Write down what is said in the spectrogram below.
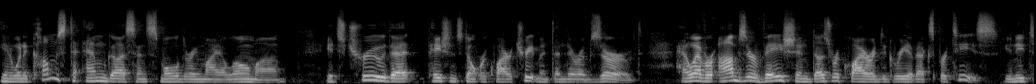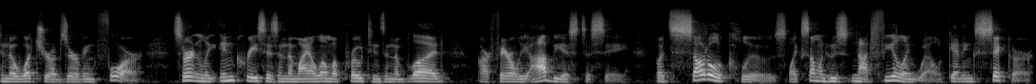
You know, when it comes to MGUS and smoldering myeloma, it's true that patients don't require treatment and they're observed. However, observation does require a degree of expertise. You need to know what you're observing for. Certainly, increases in the myeloma proteins in the blood are fairly obvious to see, but subtle clues, like someone who's not feeling well, getting sicker,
